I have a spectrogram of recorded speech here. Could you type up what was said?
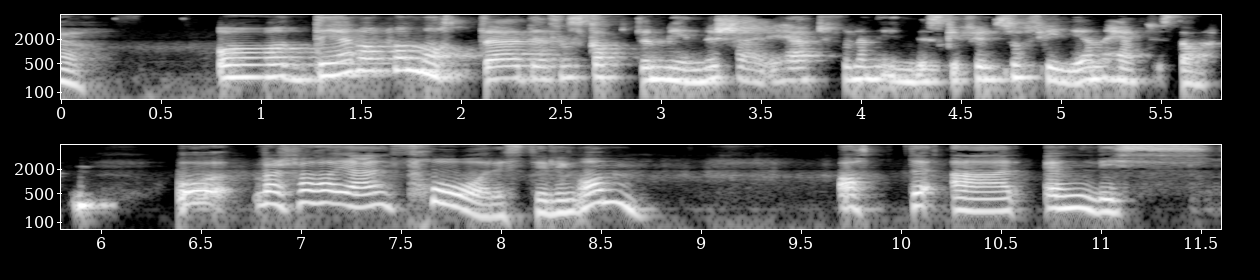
Ja. Og det var på en måte det som skapte min nysgjerrighet for den indiske filosofien helt i starten. Og i hvert fall har jeg en forestilling om at det er en viss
